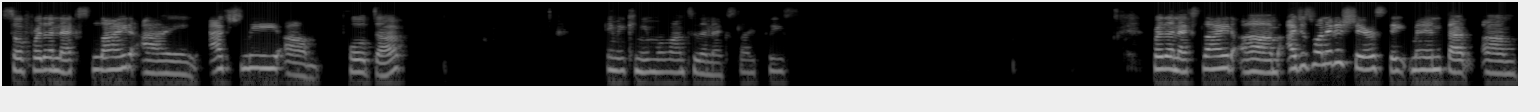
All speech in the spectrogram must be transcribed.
So for the next slide, I actually um, pulled up. Amy, can you move on to the next slide, please? For the next slide, um, I just wanted to share a statement that um,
